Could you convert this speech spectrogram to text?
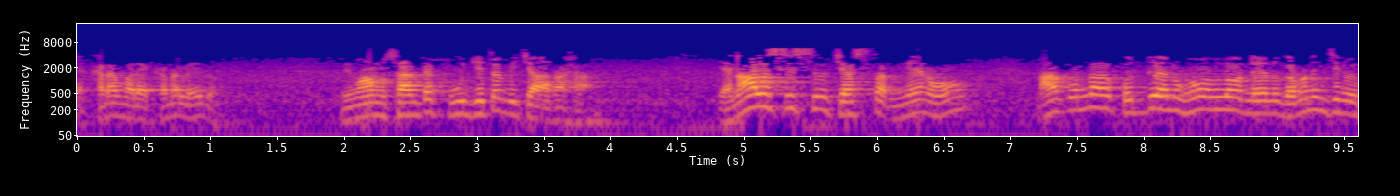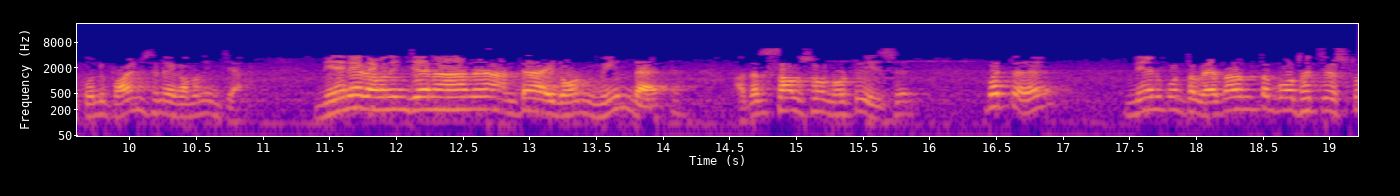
ఎక్కడ మరెక్కడ లేదు. మీమాంస అంటే పూజిత విచార. ఎనాలసిస్ చేస్తారు. నేను నాకున్న కొద్ది అనుభవంలో నేను గమనించినవి కొన్ని పాయింట్స్ నేను గమనించాను నేనే గమనించానా అని అంటే I don't mean that others also notice but నేను కొంత వేదాంత బోధ చేస్తూ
